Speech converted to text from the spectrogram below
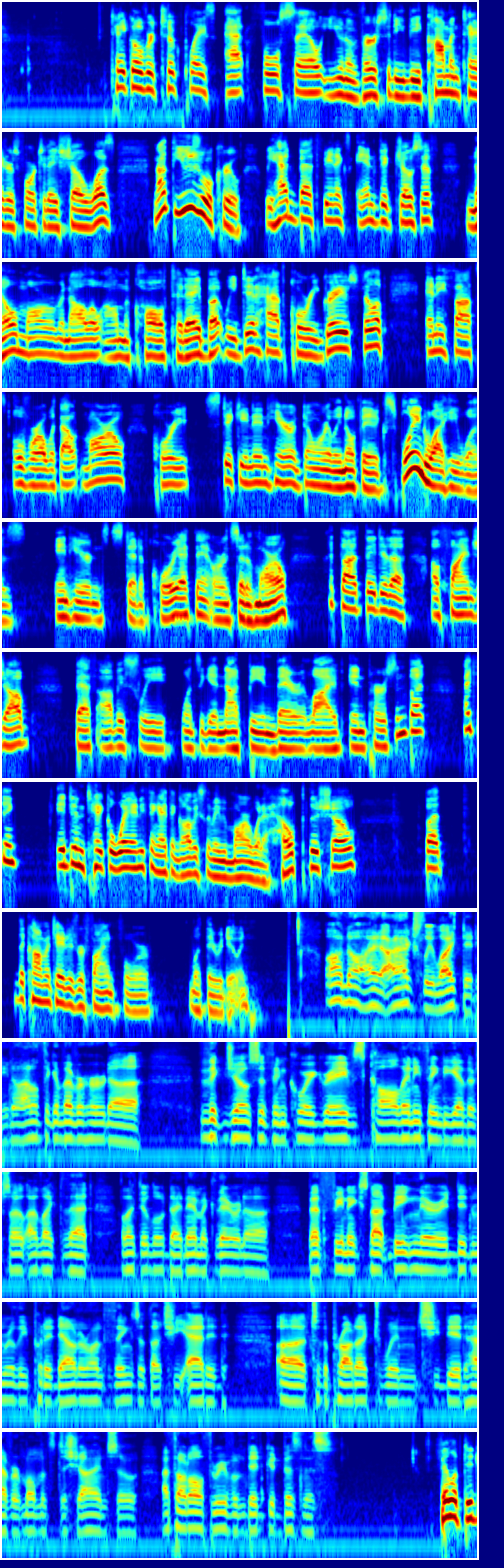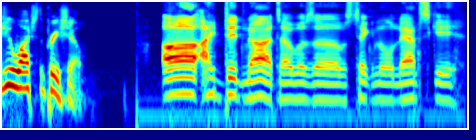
Takeover took place at Full Sail University. The commentators for today's show was not the usual crew. We had Beth Phoenix and Vic Joseph. No Mauro Ranallo on the call today, but we did have Corey Graves. Philip, any thoughts overall without Mauro? Corey sticking in here. Don't really know if they explained why he was in here instead of Corey, I think, or instead of Mauro. I thought they did a, a fine job. Beth, obviously, once again, not being there live in person, but I think it didn't take away anything. I think obviously maybe Mauro would have helped the show, but the commentators were fine for what they were doing. Oh no, I, I actually liked it. You know, I don't think I've ever heard uh, Vic Joseph and Corey Graves call anything together, so I, I liked that. I liked their little dynamic there, and uh, Beth Phoenix not being there, it didn't really put it down on things. I thought she added uh, to the product when she did have her moments to shine. So I thought all three of them did good business. Philip, did you watch the pre-show? Uh, I did not. I was uh was taking a little napski.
